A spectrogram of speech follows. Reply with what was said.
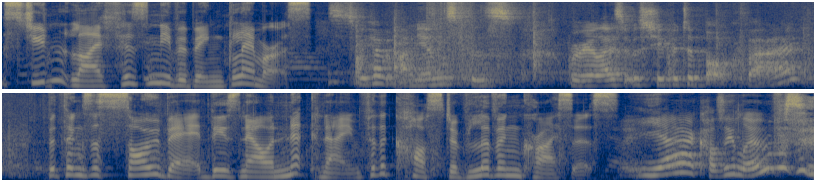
Student life has never been glamorous. We have onions because we realised it was cheaper to bulk buy. But things are so bad, there's now a nickname for the cost of living crisis. Yeah, cozzie livs.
